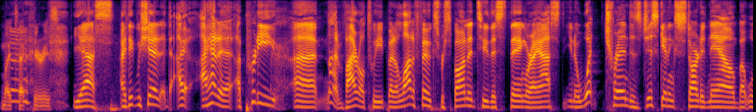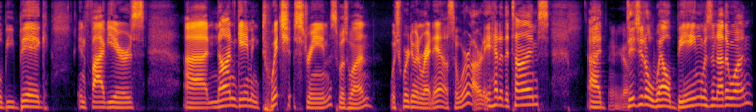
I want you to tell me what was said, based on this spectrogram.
my tech theories. yes, I think we should. I I had a, a pretty uh, not viral tweet, but a lot of folks responded to this thing where I asked, you know, what trend is just getting started now, but will be big in five years. Uh, Non gaming Twitch streams was one, which we're doing right now. So we're already ahead of the times. Uh, There you go. digital well being was another one.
